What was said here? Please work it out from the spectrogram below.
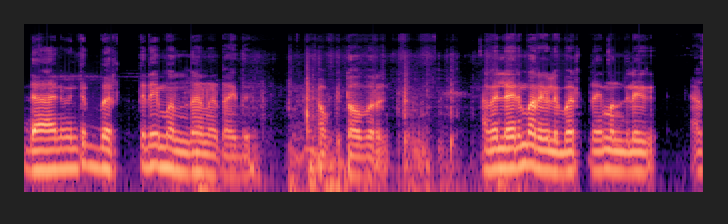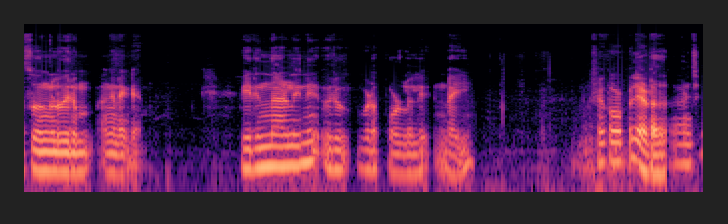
ഡാനുവിന്റെ ബർത്ത്ഡേ മന്താണ് കേട്ടോ ഇത്. ഒക്ടോബർ. അപ്പോൾ എല്ലാവരും പറയുമല്ലോ ബർത്ത്ഡേ മന്തിൽ അസുഖങ്ങൾ വരും അങ്ങനെയൊക്കെ. പെരുന്നാളിന് ഒരു ഇവിടെ പൊള്ളൽ ഉണ്ടായി. പക്ഷെ കുഴപ്പമില്ല കേട്ടോ കാണിച്ച്.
